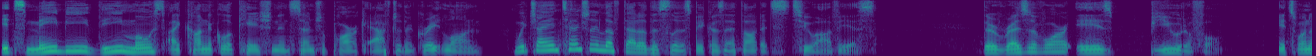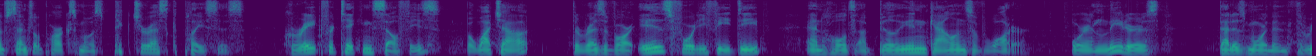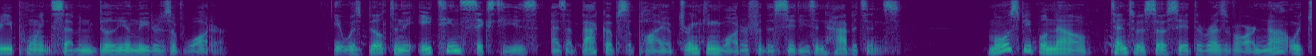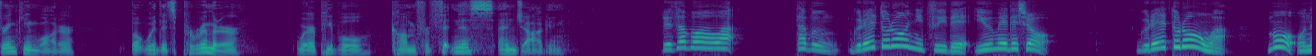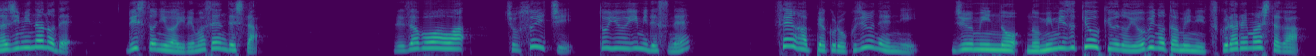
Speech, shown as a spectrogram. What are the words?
It's maybe the most iconic location in Central Park after the Great Lawn, which I intentionally left out of this list because I thought it's too obvious. The reservoir is beautiful. It's one of Central Park's most picturesque places. Great for taking selfies, but watch out, the reservoir is 40 feet deep and holds a billion gallons of water, or in liters, that is more than 3.7 billion liters of water. It was built in the 1860s as a backup supply of drinking water for the city's inhabitants. Most people now tend to associate the reservoir not with drinking water, but with its perimeter where people come for fitness and jogging. レザボアは多分グレートローンに次いで有名でしょう。グレートローンはもうお馴染みなのでリストには入れませんでした。レザボアは貯水池という意味ですね。1860年に住民の飲み水供給の予備のために作られましたが、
